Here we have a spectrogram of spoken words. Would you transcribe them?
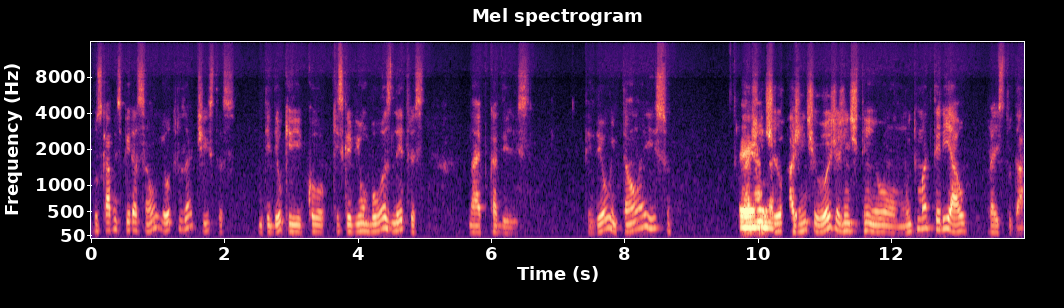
buscavam inspiração em outros artistas, entendeu? Que, que escreviam boas letras na época deles, entendeu? Então é isso. É, a, gente, né? a gente hoje a gente tem muito material para estudar,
